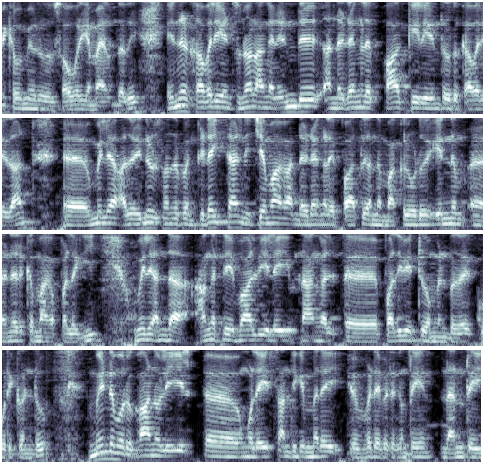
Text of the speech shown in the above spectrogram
மிகவும் ஒரு சௌகரியமாக இருந்தது. என்ன கவலைன்னு சொன்னால் அங்கே நின்று அந்த இடங்களை பார்க்கல என்ற ஒரு கவலை தான் உண்மையில் அது இன்னொரு சந்தர்ப்பம் கிடைத்தால் நிச்சயமாக அந்த இடங்களை பார்த்து அந்த மக்களோடு இன்னும் நெருக்கமாக பழகி உண்மையில் அந்த அங்கத்தை வாழ்வியலையும் நாங்கள் பதிவேற்றுவோம் என்பதை கூறிக்கொண்டு மீண்டும் ஒரு காணொளியில் அஹ், உங்களை சந்திக்கும் வரை விடைபெறுகின்றேன். நன்றி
